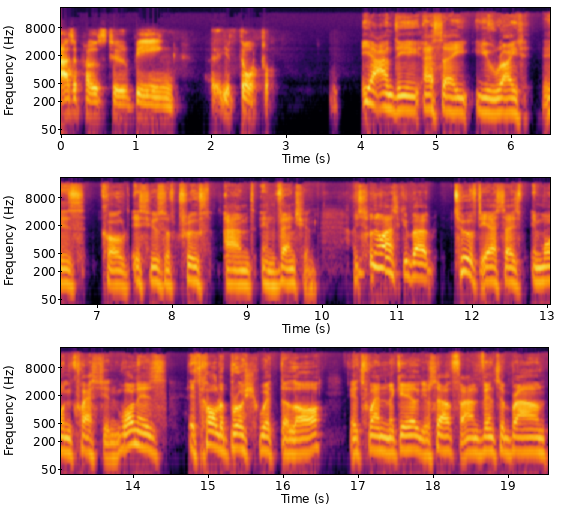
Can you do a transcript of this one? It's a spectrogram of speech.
as opposed to being uh, thoughtful. Yeah, and the essay you write is called Issues of Truth and Invention. I just want to ask you about two of the essays in one question. One is it's called A Brush with the Law. It's when Magill, yourself, and Vincent Browne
